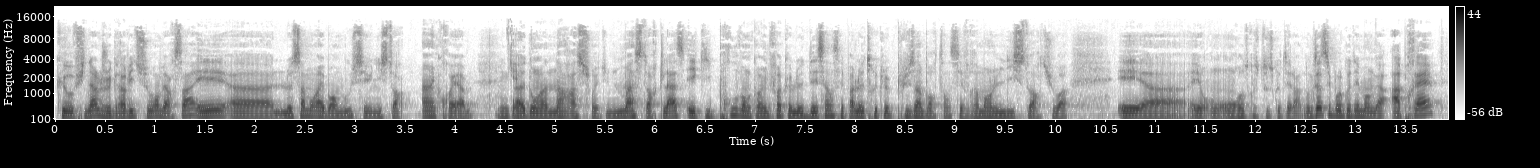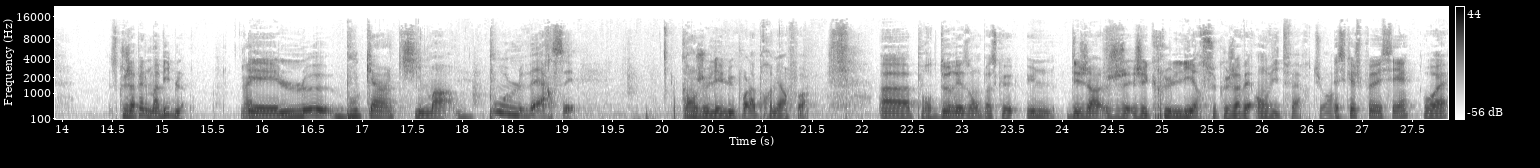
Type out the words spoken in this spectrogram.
qu'au final je gravite souvent vers ça. Et euh, le Samouraï Bambou, c'est une histoire incroyable euh, dont la narration est une masterclass et qui prouve encore une fois que le dessin c'est pas le truc le plus important, c'est vraiment l'histoire, tu vois. Et, euh, et on, on retrouve tout ce côté-là. Donc ça c'est pour le côté manga. Après, ce que j'appelle ma bible Ouais. est le bouquin qui m'a bouleversé quand je l'ai lu pour la première fois. Euh, pour deux raisons, parce que une, déjà, j'ai cru lire ce que j'avais envie de faire, tu vois. Est-ce que je peux essayer? Ouais,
